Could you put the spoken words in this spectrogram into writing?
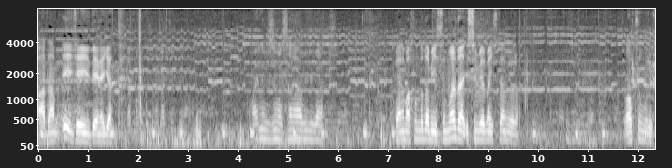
Adam iyice iyi dene yattı. Aynı bizim Hasan abi gibi. Benim aklımda da bir isim var da isim vermek istemiyorum. Altın vuruş.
